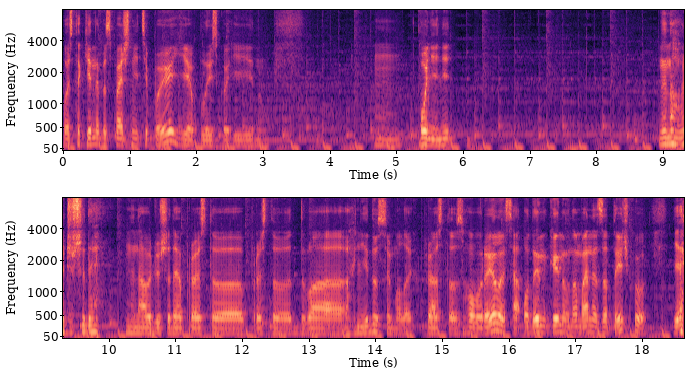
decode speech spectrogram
ось такі небезпечні типи є близько і, ну. О, ні, ні. Ненавиджу ШД. Ненавиджу ШД просто, просто два гнідуси малих. Просто зговорилися, один кинув на мене затичку. Я,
